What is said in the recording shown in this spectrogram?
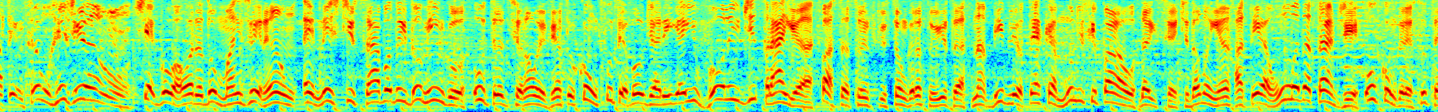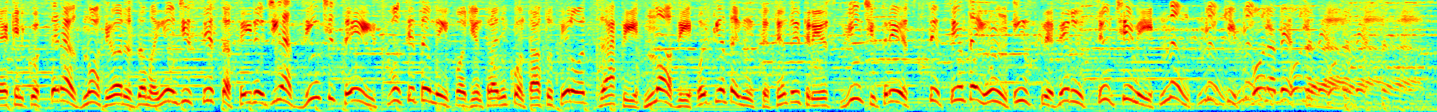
Atenção região! Chegou a hora do Mais Verão. É neste sábado e domingo. O tradicional evento com futebol de areia e vôlei de praia. Faça sua inscrição gratuita na Biblioteca Municipal, das 7 da manhã até a 1 da tarde. O congresso técnico será às 9 horas da manhã de sexta-feira, dia 26. Você também pode entrar em contato pelo WhatsApp 981 73 23 71. Inscrever o seu time. Não fique, Não, fora, dessa. fora dessa.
